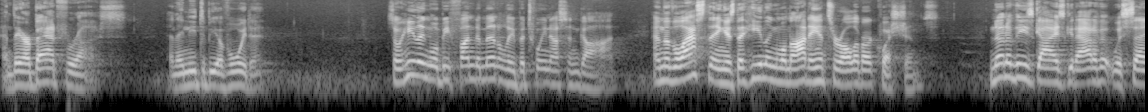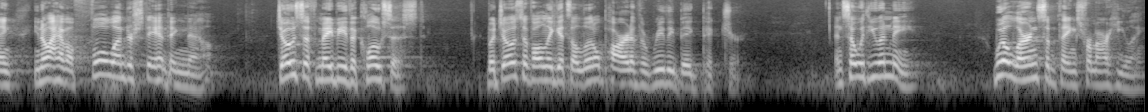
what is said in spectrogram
and they are bad for us and they need to be avoided. So healing will be fundamentally between us and God. And then the last thing is that healing will not answer all of our questions. None of these guys get out of it with saying, you know, I have a full understanding now. Joseph may be the closest, but Joseph only gets a little part of the really big picture. And so with you and me, we'll learn some things from our healing.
